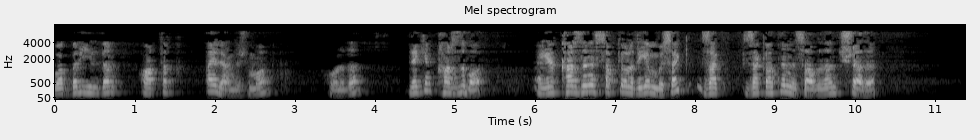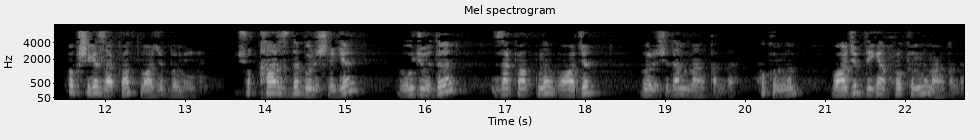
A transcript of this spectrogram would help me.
va bir yildan ortiq aylandi shu mol. Qo'lida lekin qarzi bor. Agar qarzini hisobga oladigan bo'lsak zakotni nisobidan tushadi. U kishiga zakot vojib bo'lmaydi. Shu qarzni bo'lishligi vujudi zakotni vojib bo'lishidan man qildi. Hukmni vojib degan hukmni man qildi.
